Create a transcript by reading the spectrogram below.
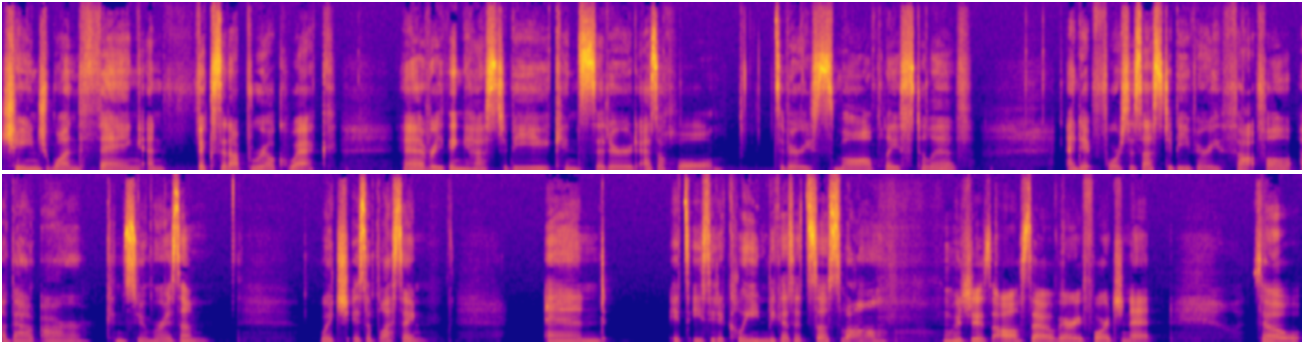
change one thing and fix it up real quick. Everything has to be considered as a whole. It's a very small place to live, and it forces us to be very thoughtful about our consumerism, which is a blessing. And it's easy to clean because it's so small, which is also very fortunate. So,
